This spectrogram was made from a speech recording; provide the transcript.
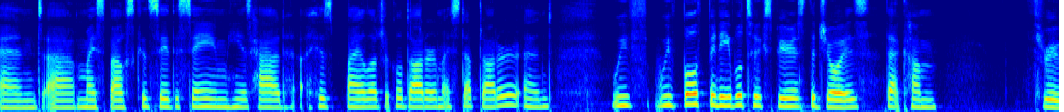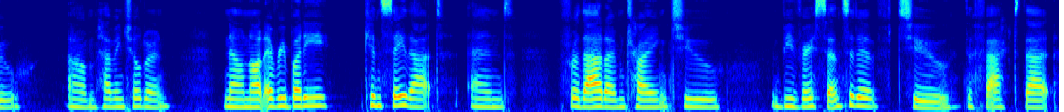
And uh, my spouse can say the same. He has had his biological daughter and my stepdaughter, and we've we've both been able to experience the joys that come through um, having children. Now, not everybody can say that, and for that, I'm trying to be very sensitive to the fact that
